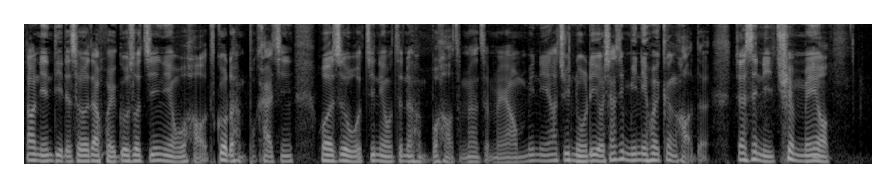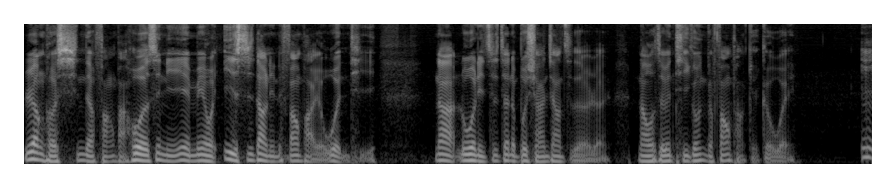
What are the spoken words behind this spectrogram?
到年底的时候再回顾说，今年我好过得很不开心，或者是我今年我真的很不好，怎么样怎么样？我明年要去努力，我相信明年会更好的。但是你却没有任何新的方法，或者是你也没有意识到你的方法有问题。那如果你是真的不喜欢这样子的人，那我这边提供一个方法给各位，嗯，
